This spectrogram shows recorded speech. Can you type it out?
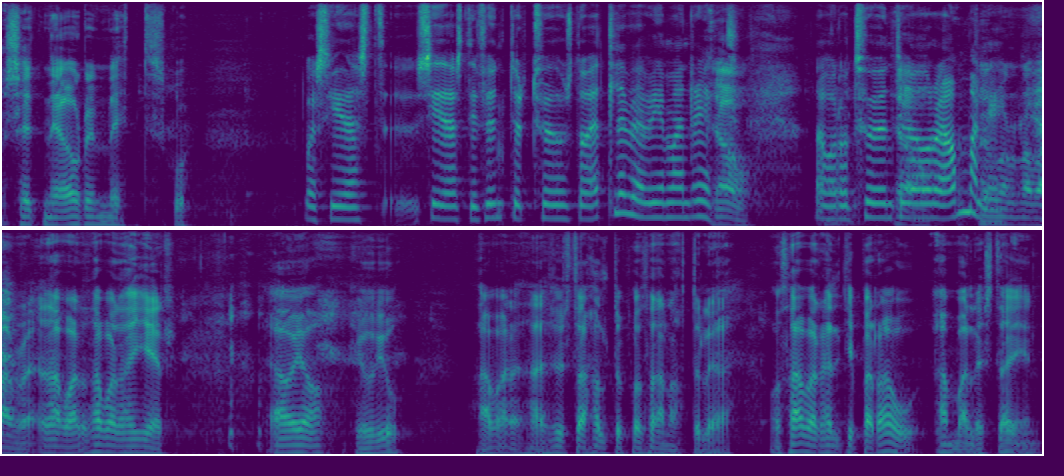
setni árin neitt sko. Var síðast, síðast í fundur 2011 ef ég mann rétt. Já, það voru 200 já, ára ammali það, það var það hér. Já já, jú jú. Það, var, það þurfti að halda upp á það náttúrulega og það var held ég bara á amalistægin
